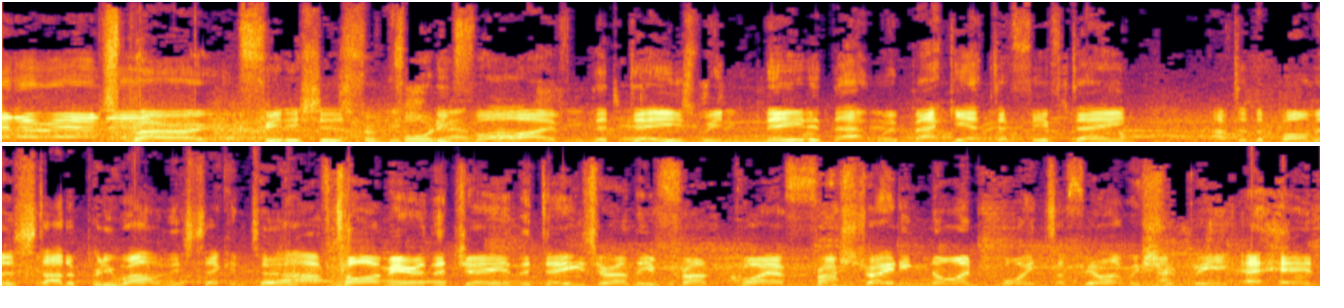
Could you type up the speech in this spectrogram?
Get around him! Sparrow finishes from 45. The D's, we needed that. We're back out to 15 after the Bombers started pretty well in this second term. Half time here at the G, and the D's are only in front by a frustrating nine points. I feel like we should be ahead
